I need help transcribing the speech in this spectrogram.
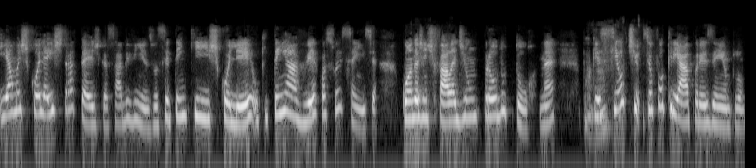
e é uma escolha estratégica, sabe, Vinhas? Você tem que escolher o que tem a ver com a sua essência. Quando a gente fala de um produtor, né? Porque uhum. se, eu, se eu for criar, por exemplo,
